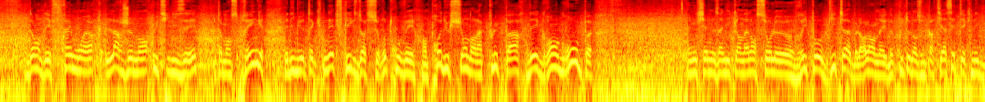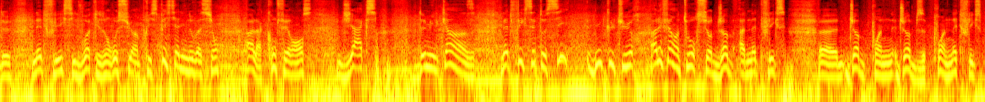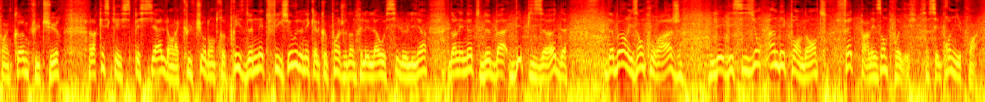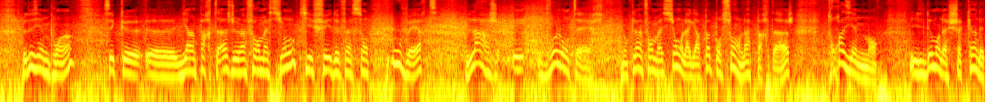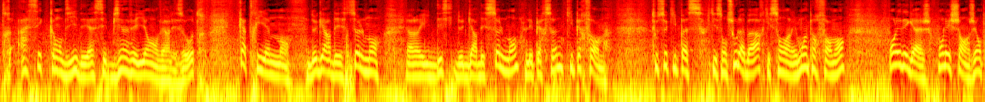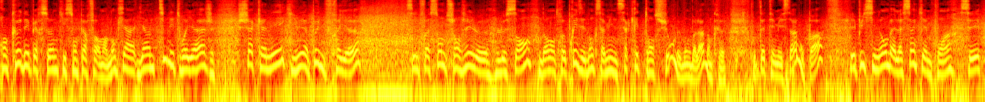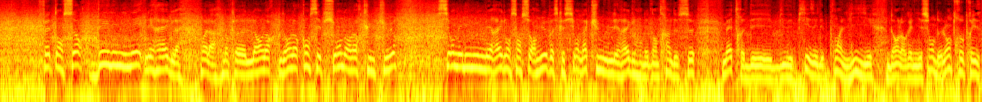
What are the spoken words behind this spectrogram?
dans des frameworks largement utilisés, notamment Spring. Les bibliothèques Netflix doivent se retrouver en production dans la plupart des grands groupes. Michel nous indique en allant sur le repo GitHub, alors là on est plutôt dans une partie assez technique de Netflix, il voit qu'ils ont reçu un prix spécial innovation à la conférence JAX 2015. Netflix c'est aussi une culture. Allez faire un tour sur job à Netflix, euh, jobs.netflix.com culture. Alors qu'est-ce qui est spécial dans la culture d'entreprise de Netflix? Je vais vous donner quelques points, je vous donnerai là aussi le lien dans les notes de bas d'épisode. D'abord ils encouragent les décisions indépendantes faites par les employés. Ça c'est le premier point. Le deuxième point, c'est qu'il euh, y a un partage de l'information qui est fait de façon ouverte, large et volontaire. Donc l'information, on la garde pas pour soi, on la partage. Troisièmement, il demande à chacun d'être assez candide et assez bienveillant envers les autres. Quatrièmement, de garder seulement, alors il décide de garder seulement les personnes qui performent tous ceux qui passent, qui sont sous la barre, qui sont les moins performants, on les dégage, on les change et on prend que des personnes qui sont performantes. Donc il y, a un petit nettoyage chaque année qui met un peu une frayeur. C'est une façon de changer le, sang dans l'entreprise et donc ça met une sacrée tension. Mais bon voilà, donc euh, faut peut-être aimer ça ou pas. Et puis sinon, bah, le cinquième point, c'est faites en sorte d'éliminer les règles. Voilà, donc euh, dans, leur, dans leur conception, dans leur culture, si on élimine les règles, on s'en sort mieux parce que si on accumule les règles, on est en train de se mettre des, des pieds et des poings liés dans l'organisation de l'entreprise.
